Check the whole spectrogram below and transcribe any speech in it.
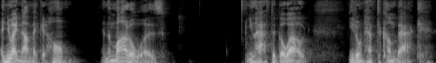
and you might not make it home. And the motto was, you have to go out, you don't have to come back.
